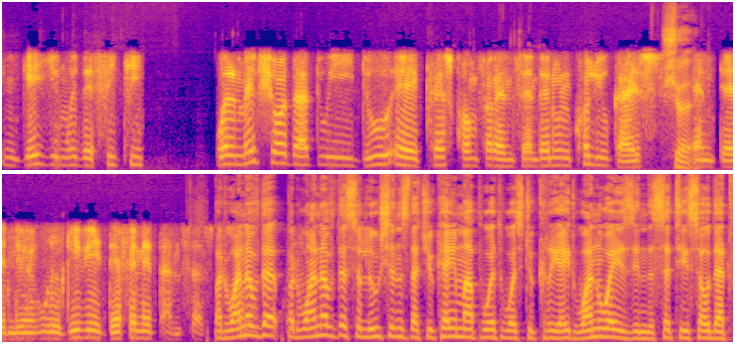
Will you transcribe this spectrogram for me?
engaging with the city, we'll make sure that we do a press conference, and then we'll call you guys, Sure. and then uh, we'll give you definite answers. But one of the but one of the solutions that you came up with was to create one ways in the city so that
